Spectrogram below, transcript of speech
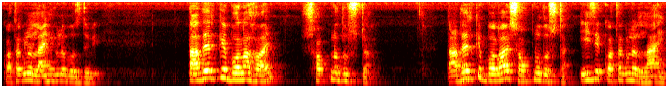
কথাগুলো লাইনগুলো বুঝতে হবে। তাদেরকে বলা হয় স্বপ্নদুষ্টা। তাদেরকে বলা হয় স্বপ্নদোষটা। এই যে কথাগুলো লাইন,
